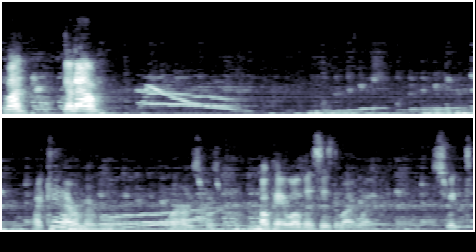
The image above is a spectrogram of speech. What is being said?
come on, go down. Why can't I remember where I'm supposed to be? Okay, well, this is the right way. Sweet.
